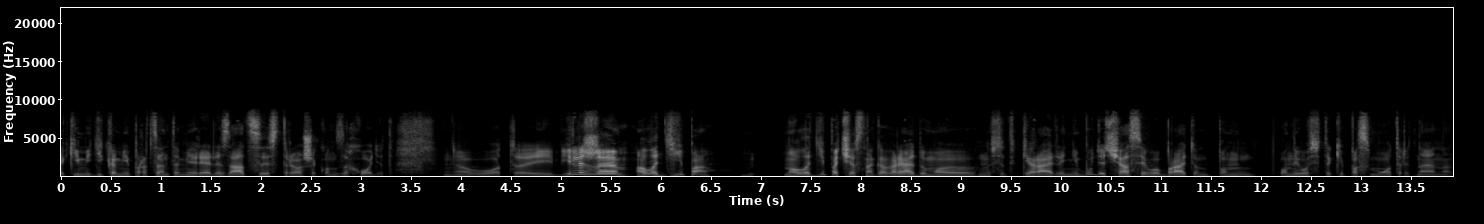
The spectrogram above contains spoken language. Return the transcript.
Э, такими дикими процентами реализации с трешек он заходит. Вот. Или же Аладипа, но Аладипа, честно говоря, я думаю, ну, все-таки Райли не будет сейчас его брать, он, он, он его все-таки посмотрит, наверное,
